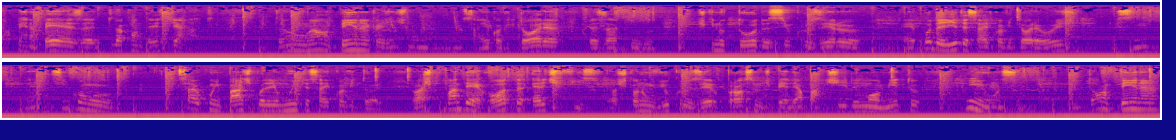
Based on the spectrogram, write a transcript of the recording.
a perna pesa, tudo acontece de errado. É uma pena que a gente não, não saiu com a vitória, apesar que acho que no todo assim, o Cruzeiro é, poderia ter saído com a vitória hoje, assim, né? assim como saiu com empate, poderia muito ter saído com a vitória. Eu acho que com a derrota era difícil. Eu acho que eu não vi o Cruzeiro próximo de perder a partida em momento nenhum assim. Então uma pena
